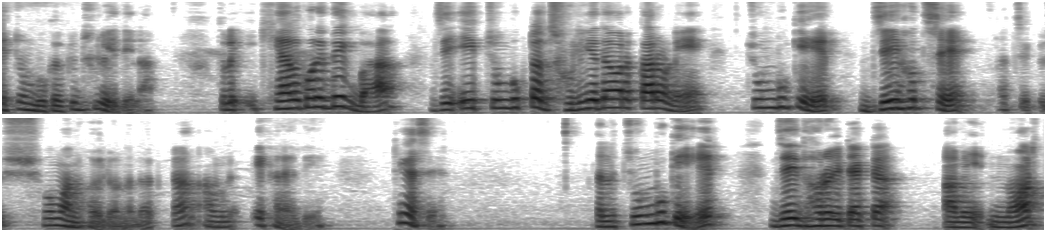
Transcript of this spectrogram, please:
এই চুম্বকে একটু ঝুলিয়ে দিলা। তাহলে খেয়াল করে দেখবা যে এই চুম্বকটা ঝুলিয়ে দেওয়ার কারণে চুম্বকের যে হচ্ছে আচ্ছা একটু সমান হইল না দাগটা, আমরা এখানে দিই। ঠিক আছে? তাহলে চুম্বকের যে ধরো এটা একটা আমি নর্থ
